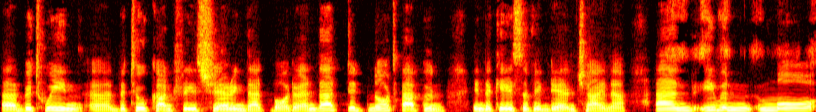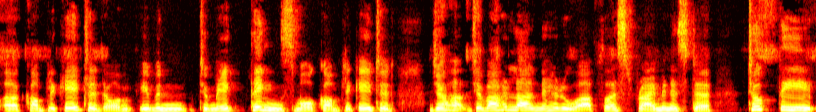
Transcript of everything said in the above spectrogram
uh, between uh, the two countries sharing that border. And that did not happen in the case of India and China. And even more uh, complicated, or even to make things more complicated, Jawaharlal Nehru, our first prime minister, took the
